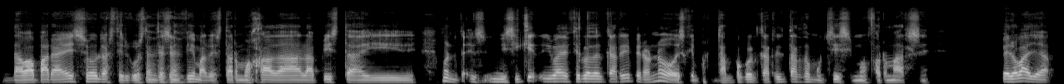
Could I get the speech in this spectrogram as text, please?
daba para eso, las circunstancias encima, al estar mojada la pista y, bueno, ni siquiera iba a decir lo del carril, pero no, es que tampoco el carril tardó muchísimo en formarse. Pero vaya,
